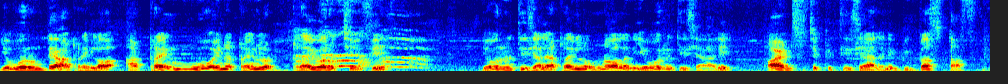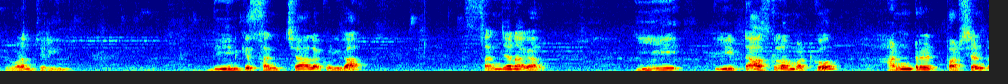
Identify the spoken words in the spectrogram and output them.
ఎవరుంటే ఆ ట్రైన్లో ఆ ట్రైన్ మూవ్ అయిన ట్రైన్లో డ్రైవర్ వచ్చేసి ఎవరిని తీసేయాలి? ఆ ట్రైన్లో ఉన్న వాళ్ళని ఎవరిని తీసేయాలి? పాయింట్స్ చెప్పి తీసేయాలని బిగ్ బాస్ టాస్క్ ఇవ్వడం జరిగింది. దీనికి సంచాలకులుగా సంజన గారు. ఈ ఈ టాస్క్లో మటుకు హండ్రెడ్ పర్సెంట్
